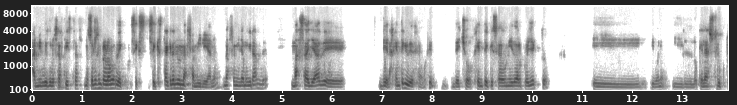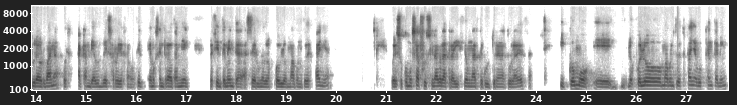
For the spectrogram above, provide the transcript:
amigos de los artistas. Nosotros siempre hablamos de que se, se está creando una familia, ¿no? Una familia muy grande, más allá de, de la gente que vive en San De hecho, gente que se ha unido al proyecto y, y, bueno, y lo que es la estructura urbana, pues ha cambiado el desarrollo de San Hemos entrado también recientemente a ser uno de los pueblos más bonitos de España por eso cómo se ha fusionado la tradición, arte, cultura y naturaleza y cómo eh, los pueblos más bonitos de España buscan también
